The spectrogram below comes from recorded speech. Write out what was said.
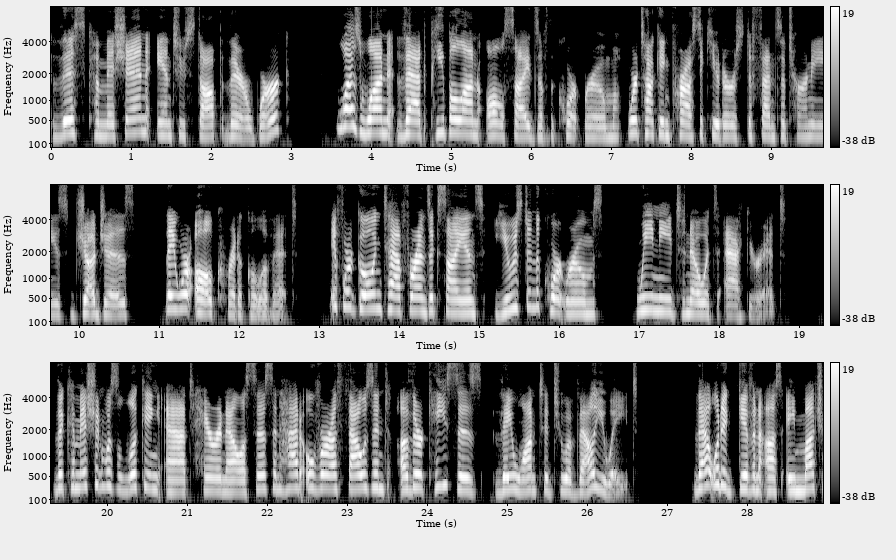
this commission and to stop their work was one that people on all sides of the courtroom, we're talking prosecutors, defense attorneys, judges, they were all critical of it. If we're going to have forensic science used in the courtrooms, we need to know it's accurate. The commission was looking at hair analysis and had over a thousand other cases they wanted to evaluate. That would have given us a much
